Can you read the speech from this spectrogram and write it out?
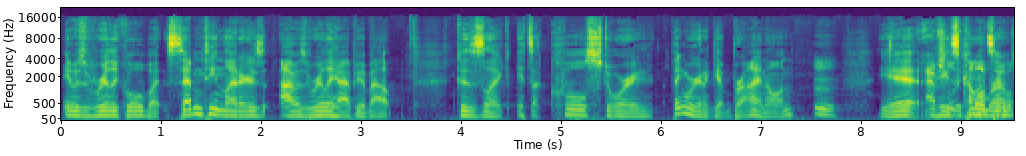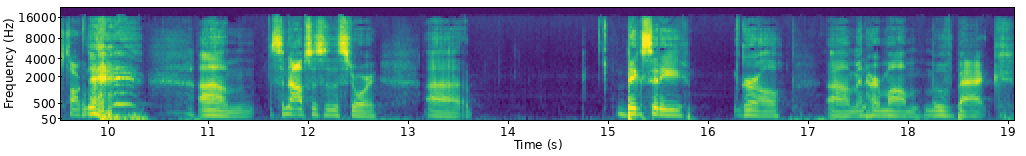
it was really cool. But 17 letters, I was really happy about because like it's a cool story. I think we're gonna get Brian on. Mm. Yeah, Absolutely. he's Come on, Brian. soon. Let's talk about it. um, synopsis of the story: uh, big city girl um, and her mom move back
